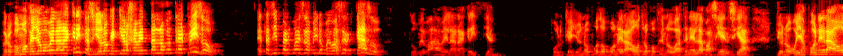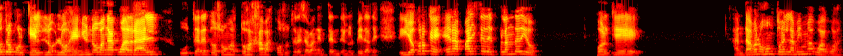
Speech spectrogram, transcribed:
Pero ¿cómo que yo voy a velar a Cristian si yo lo que quiero es reventarlo contra el piso? Este sinvergüenza a mí no me va a hacer caso. Tú me vas a velar a Cristian porque yo no puedo poner a otro porque no va a tener la paciencia, yo no voy a poner a otro porque los genios no van a cuadrar, ustedes dos son dos ajabascos, ustedes se van a entender, olvídate. Y yo creo que era parte del plan de Dios, porque andábamos juntos en la misma guagua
